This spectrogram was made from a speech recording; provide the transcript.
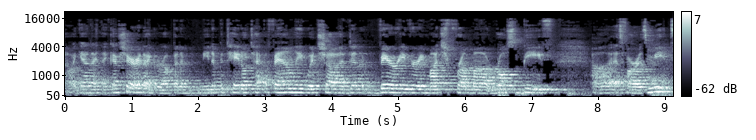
Now, again, I think I've shared, I grew up in a meat and potato type of family, which uh, didn't vary very much from uh, roast beef uh, as far as meats.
